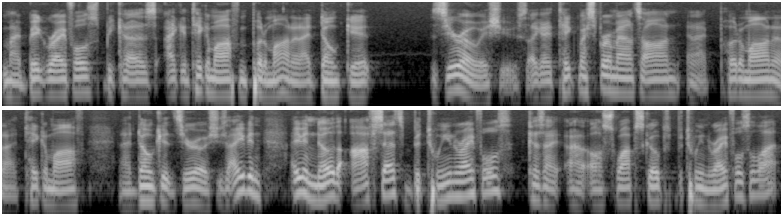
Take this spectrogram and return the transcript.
my big rifles because I can take them off and put them on, and I don't get zero issues. Like I take my Spuhr mounts on and I put them on and I take them off and I don't get zero issues. I even I even know the offsets between rifles because I I'll swap scopes between rifles a lot,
